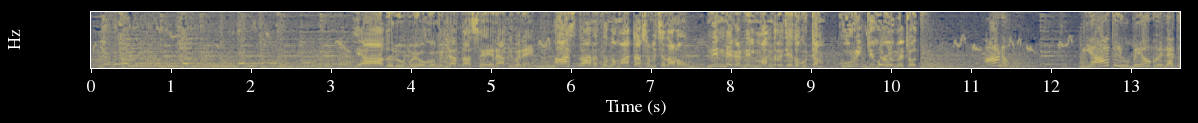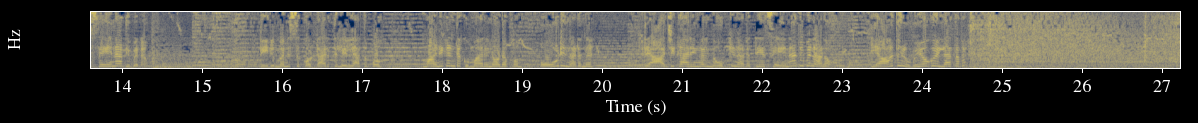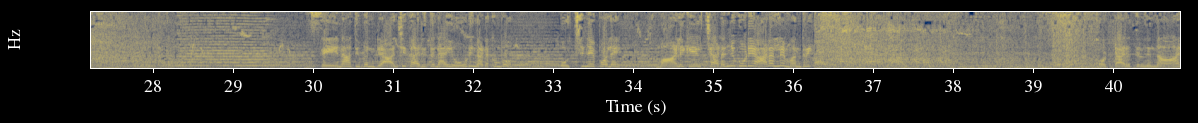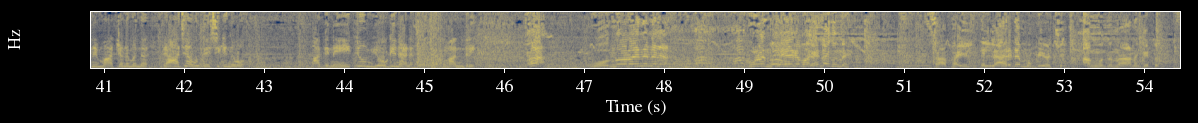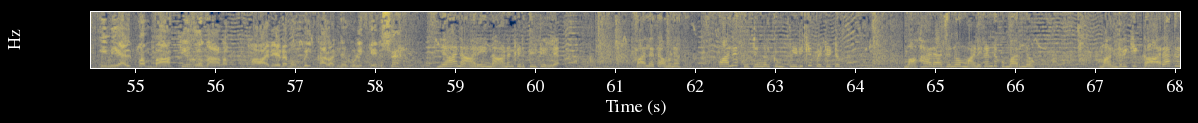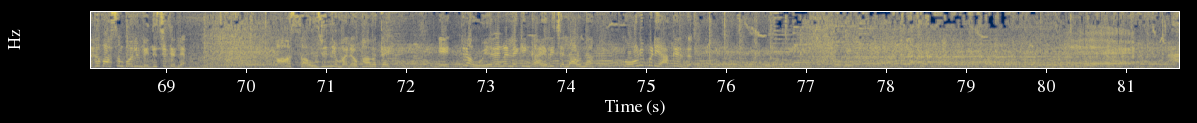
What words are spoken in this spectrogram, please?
യാതൊരു ഉപയോഗമില്ലാത്ത ആ സേനാധിപനെ ആ സ്ഥാനത്ത് നിന്ന് മാറ്റാൻ ശ്രമിച്ചതാണോ? നിന്റെ കണ്ണിൽ മന്ത്രി ചെയ്ത കുറ്റം കുറിക്കൊള്ളുന്ന ചോദ്യം. ആണോ? യാതൊരു ഉപയോഗമില്ലാത്ത സേനാധിപനം? തിരുമനസ് കൊട്ടാരത്തിൽ ഇല്ലാത്തപ്പോ മണികണ്ഠ കുമാരനോടൊപ്പം ഓടി നടന്ന് രാജ്യകാര്യങ്ങൾ നോക്കി നടത്തിയ സേനാധിപനാണോ? യാതൊരു ഉപയോഗമില്ലാത്തവൻ സേനാധിപൻ രാജ്യകാര്യത്തിനായി ഓടി നടക്കുമ്പോ ഒച്ചിനെ പോലെ മാളികയിൽ ചടഞ്ഞുകൂടിയ ആളല്ലേ മന്ത്രി? കൊട്ടാരത്തിൽ നിന്ന് ആരെ മാറ്റണമെന്ന് രാജ ഉദ്ദേശിക്കുന്നുവോ? അതിന് ഏറ്റവും യോഗ്യനാണ് മന്ത്രി. സഭയിൽ എല്ലാവരുടെയും മുമ്പിൽ വെച്ച് അങ്ങുന്ന് നാണം കെട്ടും. ഇനി അല്പം ബാക്കിയുള്ള നാണം ഭാര്യയുടെ മുമ്പിൽ കളഞ്ഞു കുളിക്കരുത്. ഞാൻ ആരെയും നാണം കെടുത്തിയിട്ടില്ല. പലതവണ പല കുറ്റങ്ങൾക്കും പിടിക്കപ്പെട്ടിട്ടും മഹാരാജനോ മണികണ്ഠകുമാരനോ മന്ത്രിക്ക് കാരാഗ്രഹവാസം പോലും വിധിച്ചിട്ടില്ല. ആ സൗജന്യ മനോഭാവത്തെ എത്ര ഉയരങ്ങളിലേക്കും കയറി ചെല്ലാവുന്ന കോണിപ്പടിയാക്കരുത്.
